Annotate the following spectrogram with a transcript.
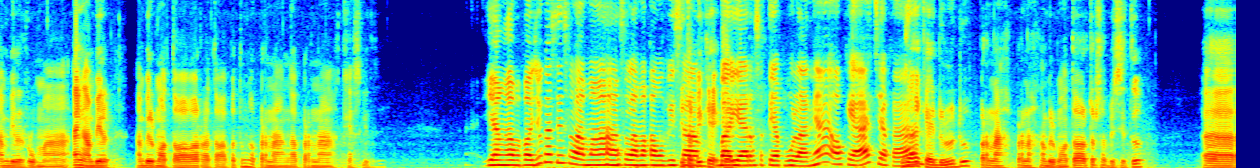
ngambil rumah eh ngambil ngambil motor atau apa tuh nggak pernah nggak pernah cash gitu. Ya nggak apa-apa juga sih selama selama kamu bisa Ya, tapi kayak- bayar setiap bulannya oke aja kan Enggak kayak dulu tuh pernah pernah ngambil motor terus habis itu eh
